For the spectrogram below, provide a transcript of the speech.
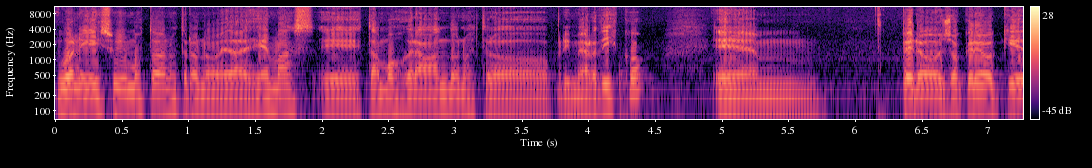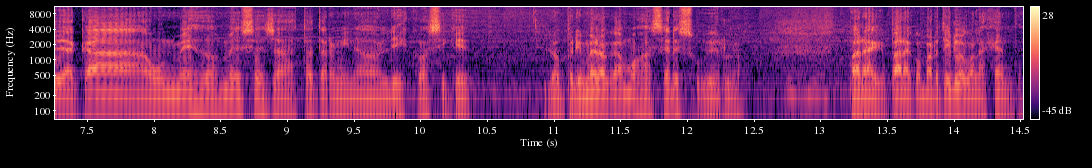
y bueno, y ahí subimos todas nuestras novedades. Es más, estamos grabando nuestro primer disco, pero yo creo que de acá a un mes, dos meses ya está terminado el disco, así que lo primero que vamos a hacer es subirlo para, para compartirlo con la gente.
